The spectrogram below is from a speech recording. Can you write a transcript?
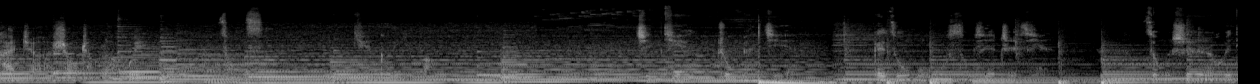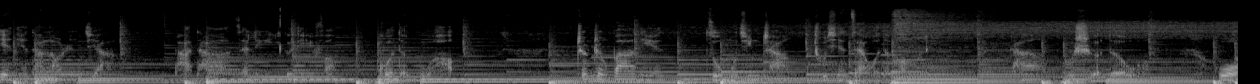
看着烧成了灰，从此天各一方。今天。中元节，给祖母送些纸钱，总是会惦念他老人家，怕他在另一个地方过得不好。整整八年，祖母经常出现在我的梦里，她不舍得我，我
